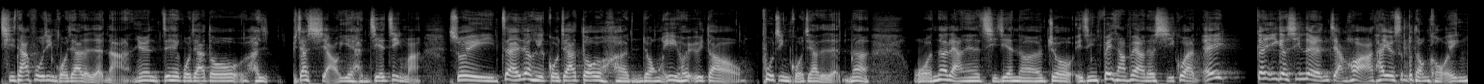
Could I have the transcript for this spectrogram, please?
其他附近国家的人呐，因为这些国家都很比较小，也很接近嘛，所以在任何国家都很容易会遇到附近国家的人。那我那两年的期间呢，就已经非常非常的习惯，哎，跟一个新的人讲话，他又是不同口音；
